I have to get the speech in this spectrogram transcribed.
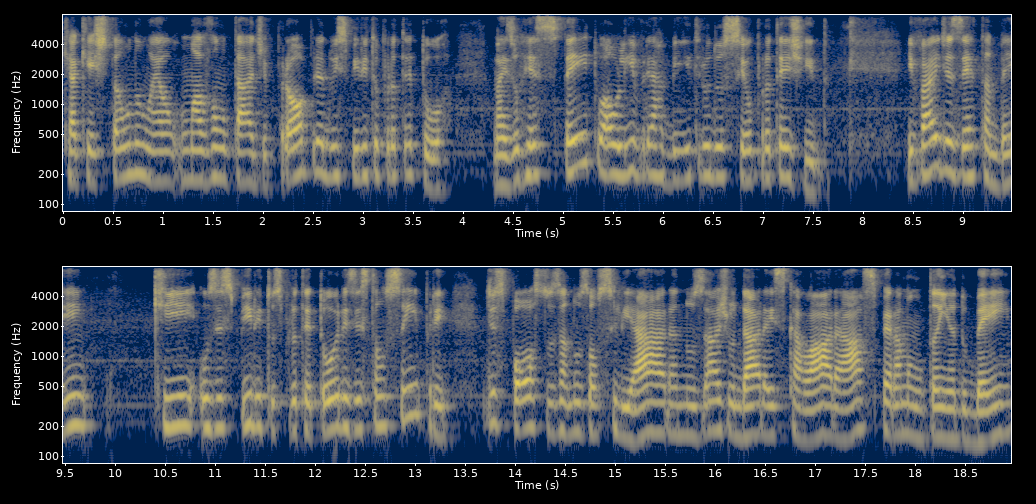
Que a questão não é uma vontade própria do espírito protetor, mas o respeito ao livre-arbítrio do seu protegido. E vai dizer também que os espíritos protetores estão sempre dispostos a nos auxiliar, a nos ajudar a escalar a áspera montanha do bem.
